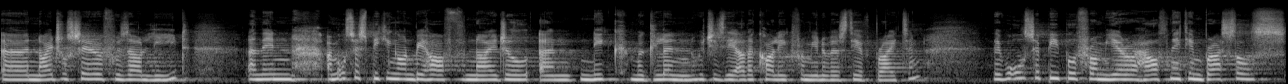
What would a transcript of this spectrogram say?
uh, Nigel Sherriff was our lead. And then I'm also speaking on behalf of Nigel and Nick McGlynn, which is the other colleague from University of Brighton. There were also people from EuroHealthNet in Brussels,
